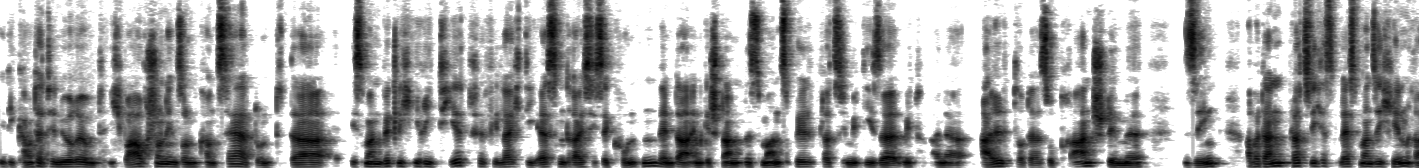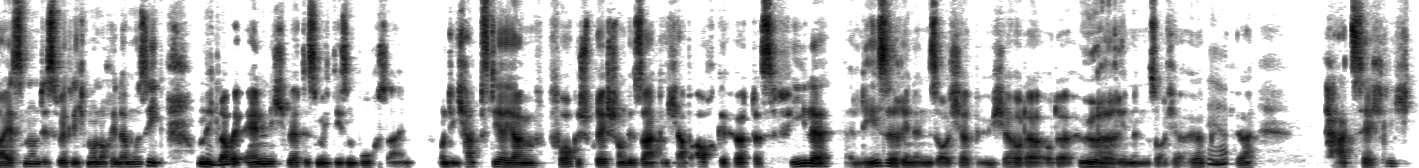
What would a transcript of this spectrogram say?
die Countertenöre und ich war auch schon in so einem Konzert und da ist man wirklich irritiert für vielleicht die ersten 30 Sekunden, wenn da ein gestandenes Mannsbild plötzlich mit dieser, mit einer Alt- oder Sopranstimme singt, aber dann plötzlich ist, lässt man sich hinreißen und ist wirklich nur noch in der Musik. Und ich Mhm. glaube, ähnlich wird es mit diesem Buch sein. Und ich habe es dir ja im Vorgespräch schon gesagt, ich habe auch gehört, dass viele Leserinnen solcher Bücher oder, oder Hörerinnen solcher Hörbücher tatsächlich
